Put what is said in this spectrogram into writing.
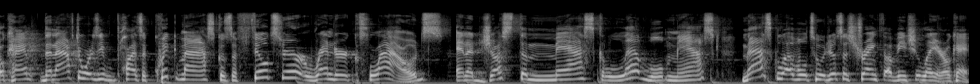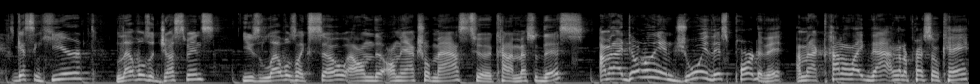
Okay, then afterwards he applies a quick mask, goes to filter, render clouds, and adjust the mask level, mask, mask level to adjust the strength of each layer. Okay, guessing here, levels adjustments, use levels like so on the on the actual mask to kind of mess with this. I mean i don't really enjoy this part of it. I mean i kind of like that. I'm gonna press ok.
